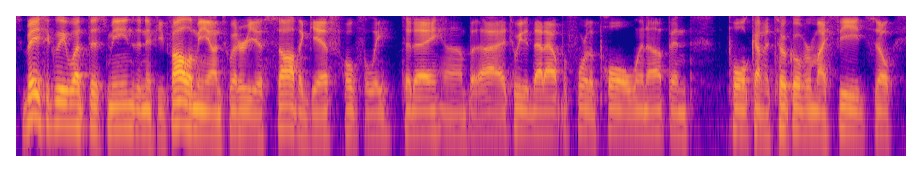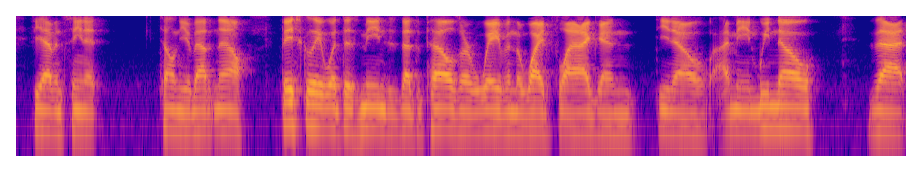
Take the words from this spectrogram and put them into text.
So basically, what this means, and if you follow me on Twitter, you saw the GIF, hopefully, today. Uh, but I tweeted that out before the poll went up, and the poll kind of took over my feed. So if you haven't seen it, telling you about it now. Basically, what this means is that the Pels are waving the white flag, and, you know, I mean, we know that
